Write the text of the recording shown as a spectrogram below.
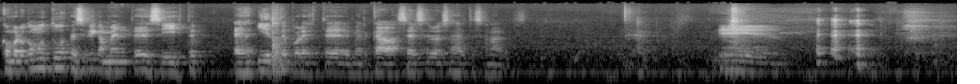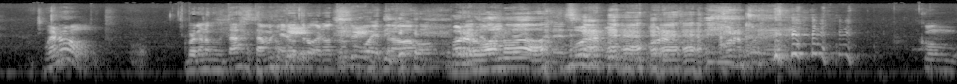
como, cómo tú específicamente decidiste eh, irte por este mercado a hacer cervezas artesanales. Eh, bueno, Porque nos contabas que estábamos Ok, en otro, en otro ok. tipo de Dije, trabajo. por voy a responder con,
